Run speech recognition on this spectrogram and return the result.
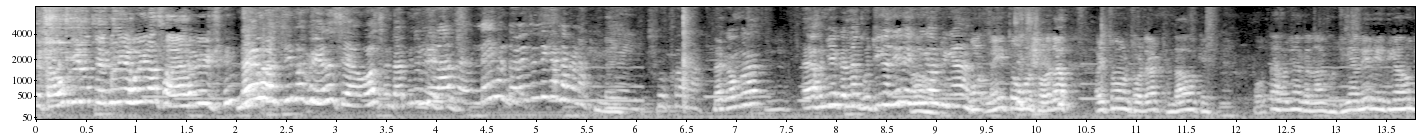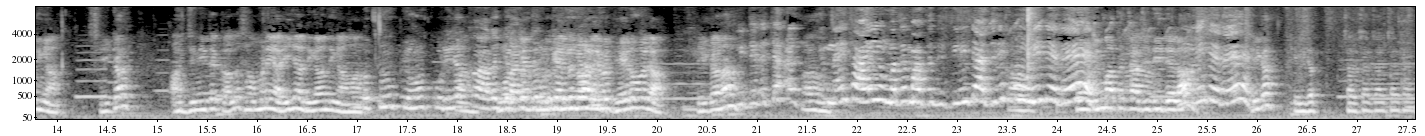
ਕਟਾਉਗੀ ਨਾ ਤੈਨੂੰ ਵੀ ਇਹੋ ਹੀ ਹਸਾਇਆ ਵੀ ਨਹੀਂ ਉਹ ਅਸੀਂ ਮੈਂ ਫੇਰ ਹੱਸਿਆ। ਉਹ ਹੱਸਦਾ ਵੀ ਨਹੀਂ ਨਹੀਂ ਹੁਣ ਦੋਵੇਂ ਤੁਸੀਂ ਕਰਨਾ ਪੈਣਾ ਨਹੀਂ। ਸੁੱਕਾ ਮੈਂ ਕਹੂੰਗਾ ਇਹੋ ਜਿਹੀਆਂ ਗੱਲਾਂ ਗੁੱਜੀਆਂ ਨਹੀਂ ਰਹਿੰਦੀਆਂ ਹੁੰਦੀਆਂ। ਹੁਣ ਨਹੀਂ ਤੂੰ ਹੁਣ ਥੋੜਾ ਇੱਥੋਂ ਹੁਣ ਥੋੜਾ ਠੰਡਾ ਹੋ ਕੇ। ਬਹੁਤਾ ਇਹੋ ਜਿਹੀਆਂ ਗੱਲਾਂ ਖੁੱਜੀਆਂ ਨਹੀਂ ਰਹਿੰਦੀਆਂ ਹੁੰਦੀਆਂ। ਠੀਕ ਆ? ਅੱਜ ਨਹੀਂ ਤੇ ਕੱਲ ਸਾਹਮਣੇ ਆਈ ਜਾਂਦੀਆਂ ਹੁੰਦੀਆਂ ਵਾ। ਉਹ ਤੂੰ ਕਿਉਂ ਕੁੜੀ ਦਾ ਘਰ ਮੁੜ ਕੇ ਮੁੜ ਕੇ ਇਹਦੇ ਹੋਏ ਫੇਰ ਹੋ ਜਾ। ਠੀਕ ਆ ਨਾ? ਕਿਤੇ ਤੇ ਚੱਲ- ਨਹੀਂ ਸਾਰੀ ਉਮਰ ਤੇ ਮੱਤ ਦਿੱਤੀ ਨਹੀਂ ਚੱਜ ਦੀ ਖੂਨ ਹੀ ਦੇ ਦੇ। ਹੋਣੀ ਮਤ ਚੱਜ ਦੀ ਦੇ ਲਾ। ਖੂਨ ਹੀ ਦੇ ਦੇ। ਠੀਕ ਆ? ਠੀਕ ਆ। ਚੱਲ ਚੱਲ ਚੱਲ ਚੱਲ ਚੱਲ।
